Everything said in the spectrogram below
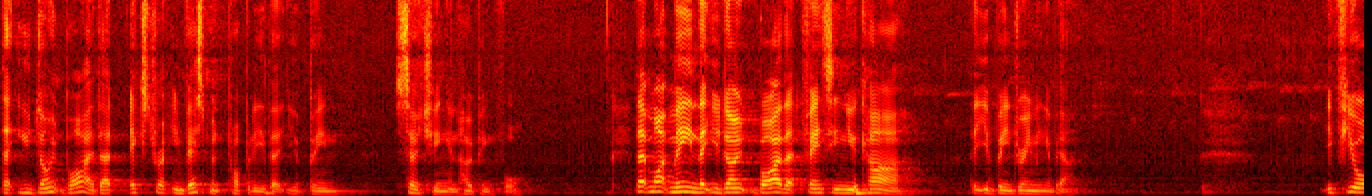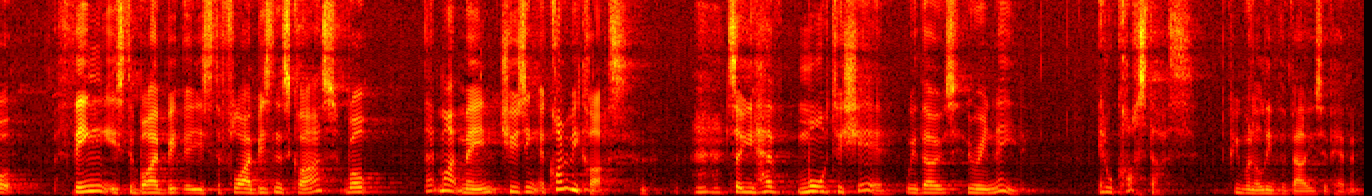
that you don't buy that extra investment property that you've been searching and hoping for. That might mean that you don't buy that fancy new car that you've been dreaming about. If your thing is to buy is to fly business class, well, that might mean choosing economy class. so you have more to share with those who are in need. It'll cost us if we want to live the values of heaven.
